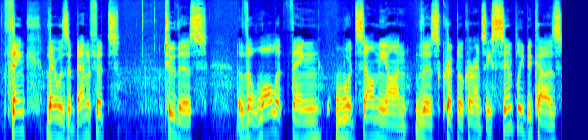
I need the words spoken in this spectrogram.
think there was a benefit to this, the wallet thing would sell me on this cryptocurrency simply because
